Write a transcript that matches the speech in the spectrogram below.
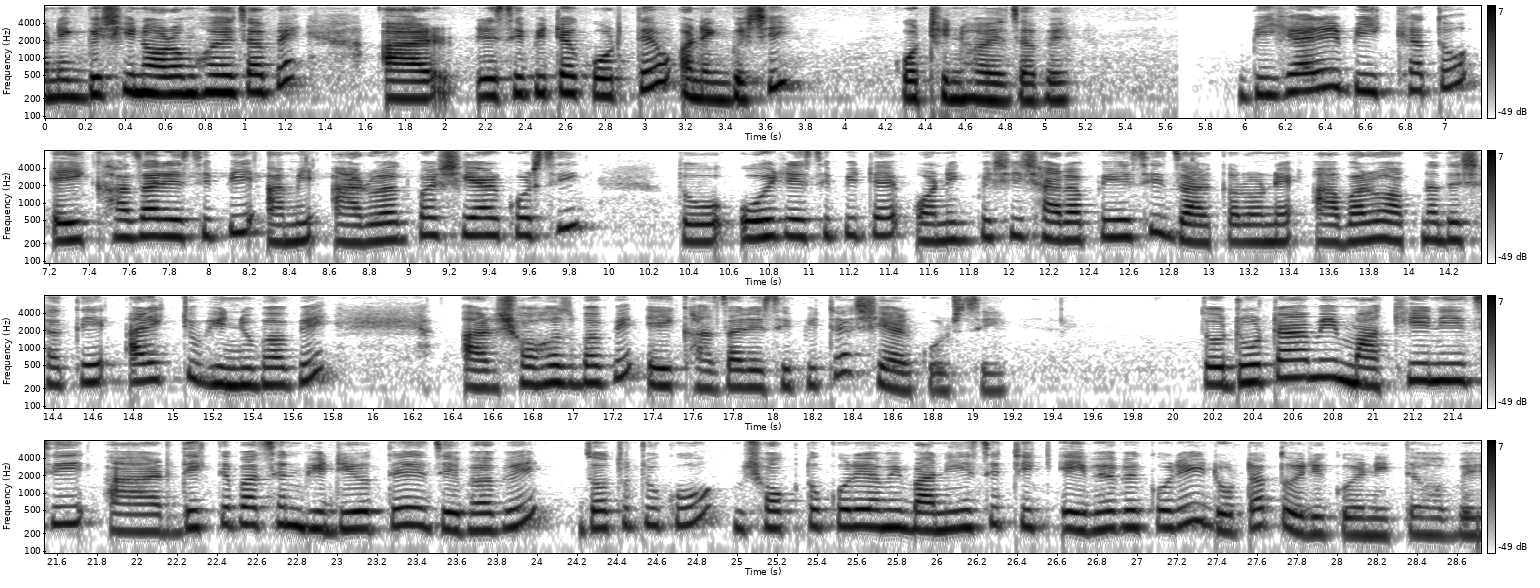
অনেক বেশি নরম হয়ে যাবে, আর রেসিপিটা করতেও অনেক বেশি কঠিন হয়ে যাবে। বিহারের বিখ্যাত এই খাজা রেসিপি আমি আরও একবার শেয়ার করছি। তো ওই রেসিপিটায় অনেক বেশি সাড়া পেয়েছি, যার কারণে আবারও আপনাদের সাথে আরেকটু ভিন্নভাবে আর সহজভাবে এই খাজা রেসিপিটা শেয়ার করছি। তো ডোটা আমি মাখিয়ে নিয়েছি আর দেখতে পাচ্ছেন ভিডিওতে যেভাবে যতটুকু শক্ত করে আমি বানিয়েছি ঠিক এইভাবে করেই ডোটা তৈরি করে নিতে হবে।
